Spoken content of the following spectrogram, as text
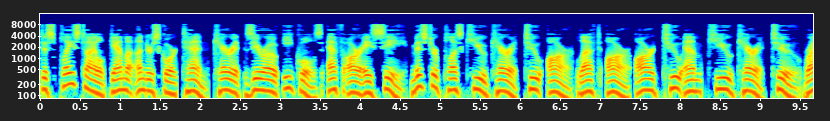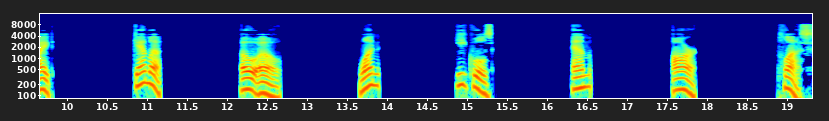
Display style gamma underscore ten caret zero equals frac Mr plus q caret two r left r r two m q caret two right gamma o o one equals m r plus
